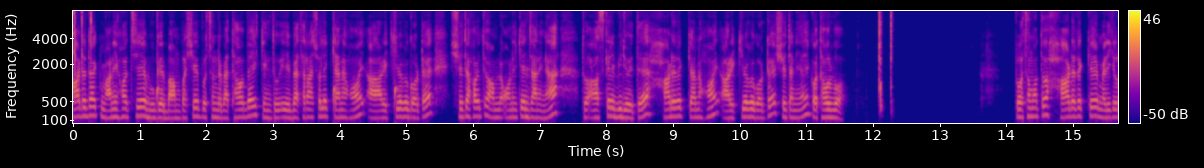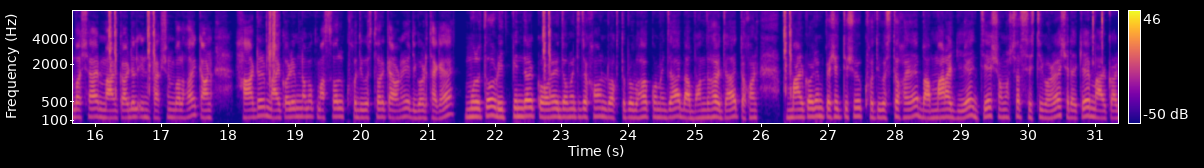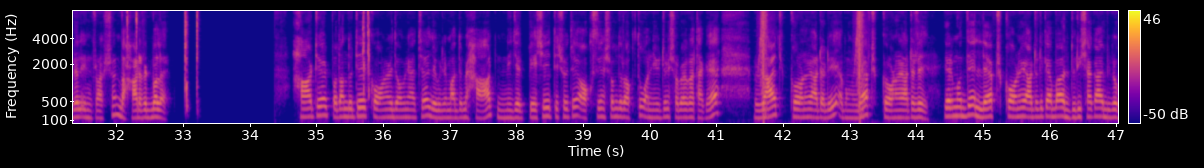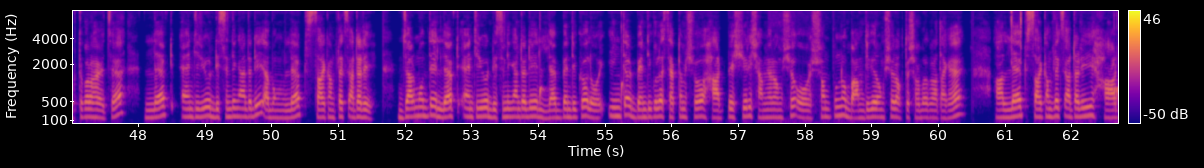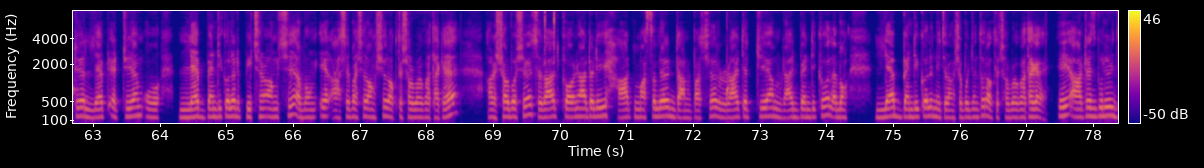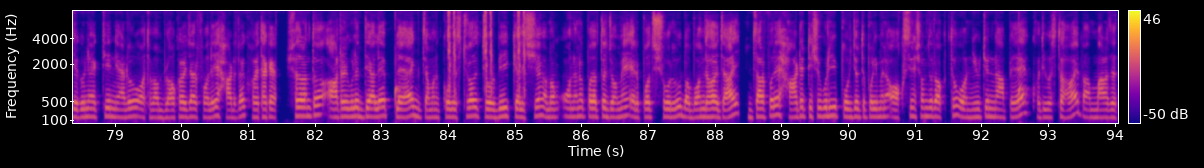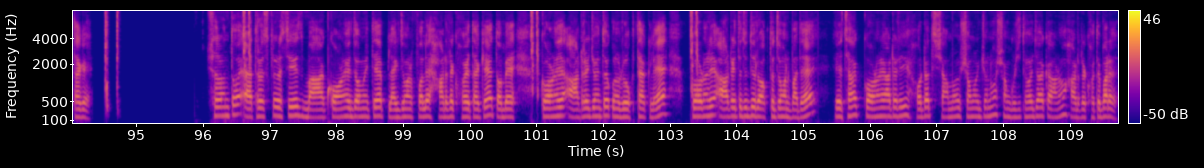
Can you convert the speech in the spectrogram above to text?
Heart attack মানে হচ্ছে বুকের বাম পাশে প্রচণ্ড ব্যথা হবে, কিন্তু এই ব্যথাটা আসলে কেন হয় আর কীভাবে ঘটে সেটা হয়তো আমরা অনেকে জানি না। তো আজকের ভিডিওতে হার্ট অ্যাটাক কেন হয় আর কীভাবে ঘটে সেটা নিয়ে কথা বলব। প্রথমত হার্ট অ্যাটাককে মেডিকেল ভাষায় মাইকার্ডিয়াল ইনফেকশন বলা হয়, কারণ হার্টের মাইকার্ডিয়াম নামক মাসল ক্ষতিগ্রস্ত হওয়ার কারণে এটি ঘটে থাকে। মূলত হৃৎপিণ্ডের করণের জমিতে যখন রক্ত প্রবাহ কমে যায় বা বন্ধ হয়ে যায়, তখন মাইকার্ডিয়াম পেশির টিস্যু ক্ষতিগ্রস্ত হয়ে বা মারা গিয়ে যে সমস্যার সৃষ্টি করে সেটাকে মাইকার্ডিয়াল ইনফ্রাকশন বা হার্ট অ্যাটাক বলে। হার্টের প্রধান দুটি করোনারি ধমনী আছে, যেগুলির মাধ্যমে হার্ট, নিজের পেশি, টিস্যুতে অক্সিজেন, সমৃদ্ধ রক্ত ও নিউট্রিন সরবরাহ থাকে। রাইট করোনারি আর্টারি এবং লেফট করোনারি আর্টারি এর মধ্যে লেফট করোনারি আর্টারিকে আবার দুটি শাখায় বিভক্ত করা হয়েছে। লেফট অ্যান্টিরিও ডিসেন্ডিং আর্টারি এবং লেফট সার্কামফ্লেক্স আর্টারি যার মধ্যে left anterior descending artery left ventricle ও ইন্টার ভেন্টিকুলার সেপ্টাম সহ হার্ট পেশির সামনের অংশ ও সম্পূর্ণ বাম দিকের অংশে রক্ত সরবরাহ করা থাকে। আর লেফট সার্কামপ্লেক্স আর্টারি হার্টের লেফট অ্যাট্রিয়াম ও লেফট ভেন্টিকলের পিছনের অংশে এবং এর আশেপাশের অংশে রক্ত সরবরাহ করা থাকে। আর সর্বশেষ রাইট কর্নার আর্টারি হার্ট মাসলের ডান পাশের রাইট এট্রিয়াম রাইট ভেন্টিকল এবং লেফট ভেন্টিকলের নিচের অংশ পর্যন্ত রক্ত সরবরাহ থাকে। এই আর্টারিসগুলির যে কোনো একটি ন্যারো অথবা ব্লক হয়ে যাওয়ার ফলে হার্ট অ্যাটাক হয়ে থাকে। সাধারণত আর্টারিগুলির দেয়ালে প্লেগ যেমন কোলেস্ট্রল চর্বি ক্যালসিয়াম এবং অন্যান্য পদার্থ জমে এর পথ সরু বা বন্ধ হয়ে যায়, যার ফলে হার্টের টিস্যুগুলি পর্যাপ্ত পরিমাণে অক্সিজেন সমৃদ্ধ রক্ত ও নিউট্রিন না পেয়ে ক্ষতিগ্রস্ত হয় বা মারা যেতে থাকে। সাধারণত অ্যাথেরোস্ক্লেরোসিস বা করণীয় জমিতে প্লেগ জমার ফলে হার্ট অ্যাটাক হয়ে থাকে। তবে করণীয় আর্টারি জনিত কোনো রোগ থাকলে করণীয় আর্টারিতে যদি রক্ত জমাট বাঁধে, এছাড়া করোনারি আর্টারি হঠাৎ সাময়িক সময়ের জন্য সংকুচিত হয়ে যাওয়ার কারণেও হার্ট অ্যাটাক হতে পারে।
